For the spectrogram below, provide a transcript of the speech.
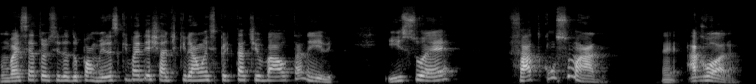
não vai ser a torcida do Palmeiras que vai deixar de criar uma expectativa alta nele. Isso é fato consumado. Né? Agora,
